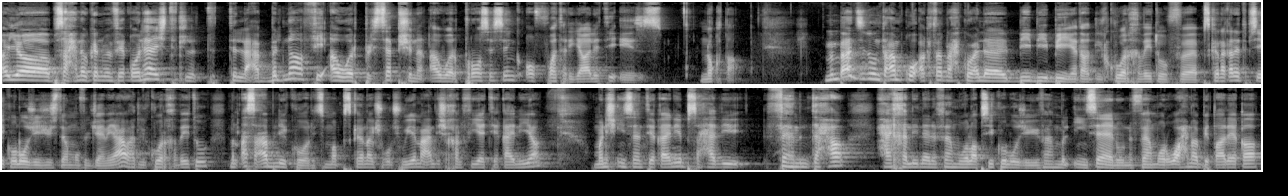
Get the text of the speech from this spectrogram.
ايا بصح حنا كان ما نفيقولهاش تلعب لنا في our perception our processing of what reality is نقطة. من بعد نزيدو نتعمقوا أكثر نحكوا على ال BBB هذا ال cours خذيته في parce que أنا قريت psychologie justement في الجامعة وهذا ال cours خذيته من أصعب les cours تسمى parce que أنا شغل شوية ما عنديش خلفية تقنية ومانيش إنسان تقني بصح هذه الفهم نتاعها حيخلينا نفهموا la psychologie نفهم الإنسان ونفهموا رواحنا بطريقة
